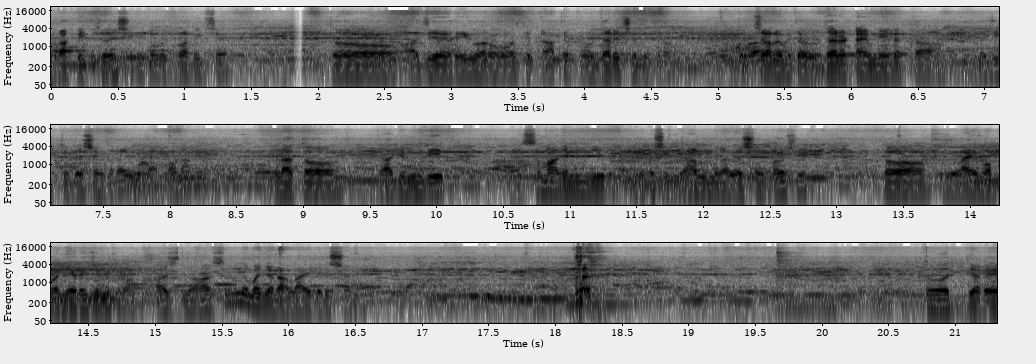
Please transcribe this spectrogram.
ટ્રાફિક જોઈ શકો છો ટ્રાફિક છે. તો આજે રવિવાર હોવાથી ટ્રાફિક વધારે છે મિત્રો. તો ચાલો મિત્રો, વધારે ટાઈમ નહીં લેતા નજીકથી દર્શન કરાવી બાપાના. પહેલાં તો ગાંધી મંદિર, સમાધિ મંદિર, અને પછી જ્ઞાન મંદિરના દર્શન કરું છું. તો લાઈવમાં બની રહેજો મિત્રો. આજના સુંદર મજાના લાઈવ દર્શન. તો અત્યારે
